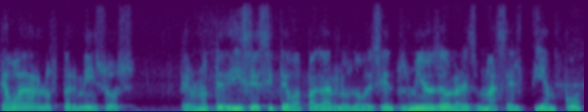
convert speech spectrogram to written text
te voy a dar los permisos, pero no te dice si te va a pagar los 900 millones de dólares más el tiempo,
